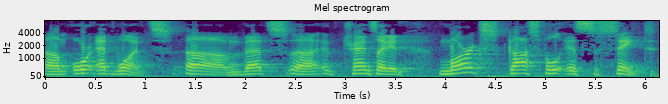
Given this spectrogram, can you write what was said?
um, or at once. Um, that's uh, translated. Mark's gospel is succinct.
